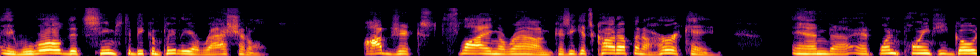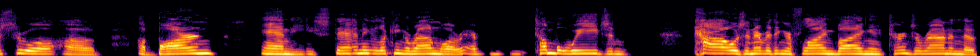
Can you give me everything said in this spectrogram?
a world that seems to be completely irrational, objects flying around because he gets caught up in a hurricane, and uh, at one point he goes through a, a, a barn and he's standing looking around while tumbleweeds and cows and everything are flying by and he turns around and the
